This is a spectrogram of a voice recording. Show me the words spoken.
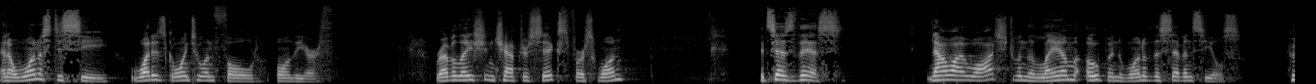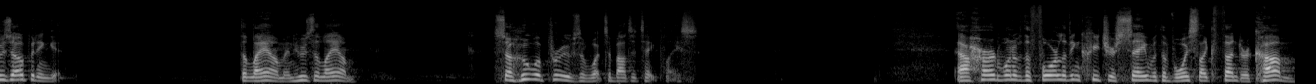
And I want us to see what is going to unfold on the earth. Revelation chapter 6, verse 1. It says this Now I watched when the Lamb opened one of the seven seals. Who's opening it? The Lamb. And who's the Lamb? So, who approves of what's about to take place? I heard one of the four living creatures say with a voice like thunder, Come.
